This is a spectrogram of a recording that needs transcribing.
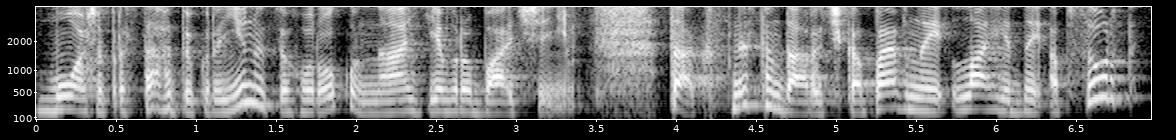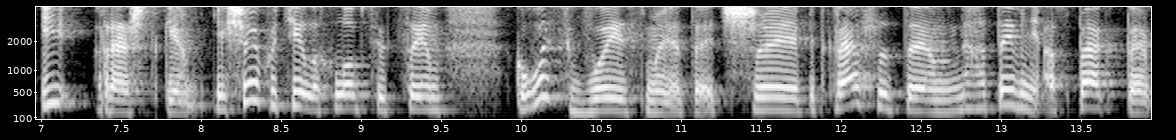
може представити Україну цього року на Євробаченні. Так, нестандарточка, певний лагідний абсурд і рештки. Якщо і хотіли хлопці цим когось висміяти чи підкреслити негативні аспекти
